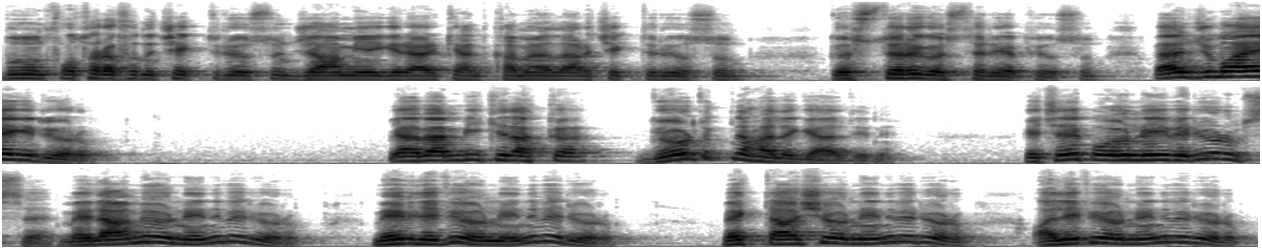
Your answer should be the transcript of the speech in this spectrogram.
bunun fotoğrafını çektiriyorsun, camiye girerken kameralar çektiriyorsun, göstere göstere yapıyorsun. Ben Cuma'ya gidiyorum. Ya ben bir iki dakika gördük ne hale geldiğini. Geçen hep o örneği veriyorum size. Melami örneğini veriyorum. Mevlevi örneğini veriyorum. Bektaşi örneğini veriyorum. Alevi örneğini veriyorum.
